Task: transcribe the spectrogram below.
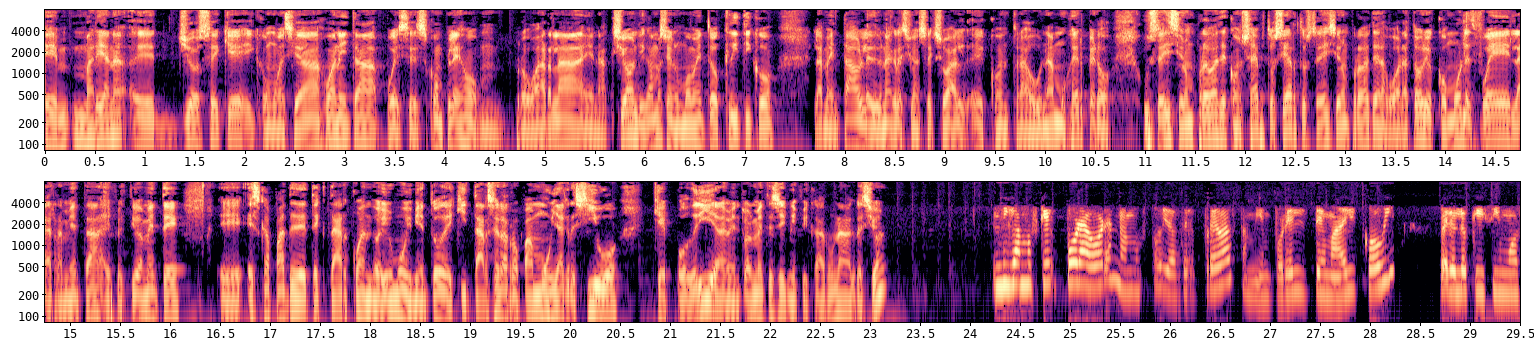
Eh, Mariana, eh, yo sé que, y como decía Juanita, pues es complejo probarla en acción, digamos, en un momento crítico, lamentable, de una agresión sexual eh, contra una mujer, pero ustedes hicieron pruebas de concepto, ¿cierto? Ustedes hicieron pruebas de laboratorio. ¿Cómo les fue? ¿La herramienta efectivamente es capaz de detectar cuando hay un movimiento de quitarse la ropa muy agresivo que podría eventualmente significar una agresión? Digamos que por ahora no hemos podido hacer pruebas, también por el tema del COVID pero lo que hicimos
